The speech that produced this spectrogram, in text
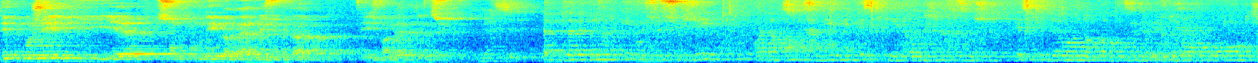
des projets qui euh, sont tournés vers un résultat et je m'arrête là-dessus. Merci. Vous avez remarqué que ce sujet, on l'a entamé, mais qu'est-ce qu'il est Qu'est-ce qu'il demande encore beaucoup de rencontres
